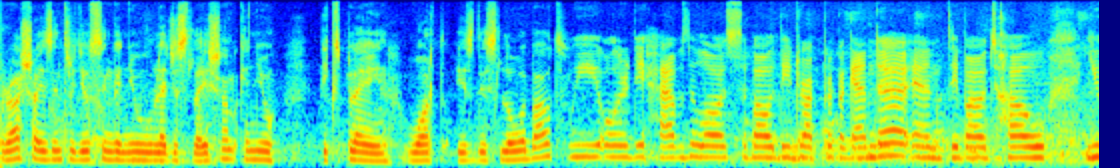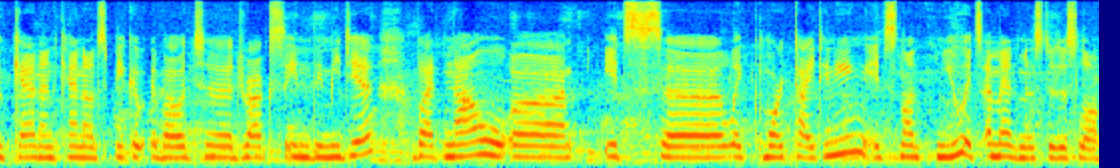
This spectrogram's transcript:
Russia is introducing a new legislation. Can you explain what is this law about? We already have the laws about the drug propaganda and about how you can and cannot speak about uh, drugs in the media. But now uh, it's uh, like more tightening. It's not new. It's amendments to this law.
